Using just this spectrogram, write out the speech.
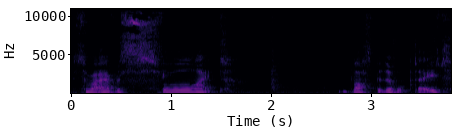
So I have a slight last bit of update.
